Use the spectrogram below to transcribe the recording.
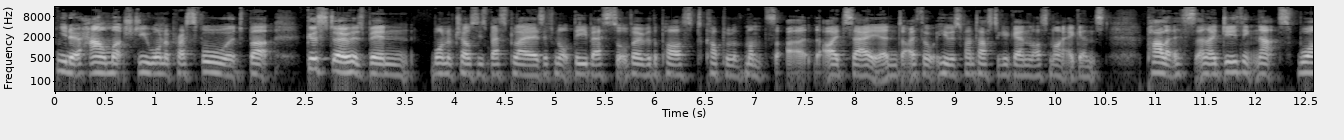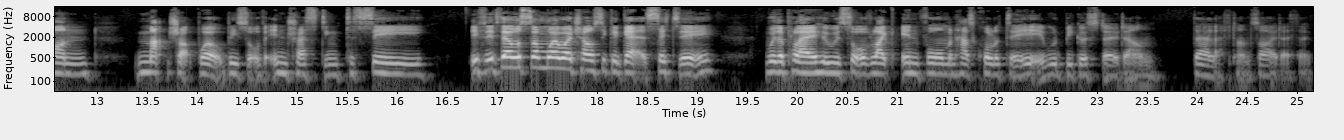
you know, how much do you want to press forward? But Gusto has been one of Chelsea's best players, if not the best, sort of over the past couple of months, uh, I'd say. And I thought he was fantastic again last night against Palace. And I do think that's one matchup where it would be sort of interesting to see if if there was somewhere where Chelsea could get City with a player who is sort of like in form and has quality, it would be Gusto down their left hand side, I think.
